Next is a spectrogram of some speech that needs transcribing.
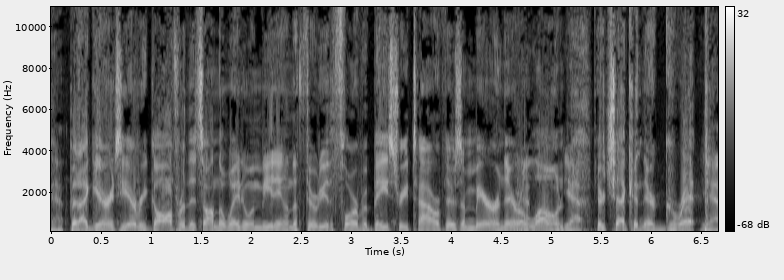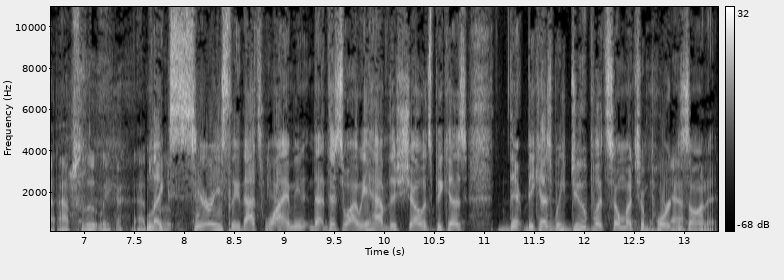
yeah. But I guarantee every golfer that's on the way to a meeting on the 30th floor of a Bay Street tower, if there's a mirror and they're yeah. alone, yeah. they're checking their grip. Yeah, absolutely. absolutely. Like seriously, that's why. I mean, that, this is why we have this show. It's because because we do put so much importance on it.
